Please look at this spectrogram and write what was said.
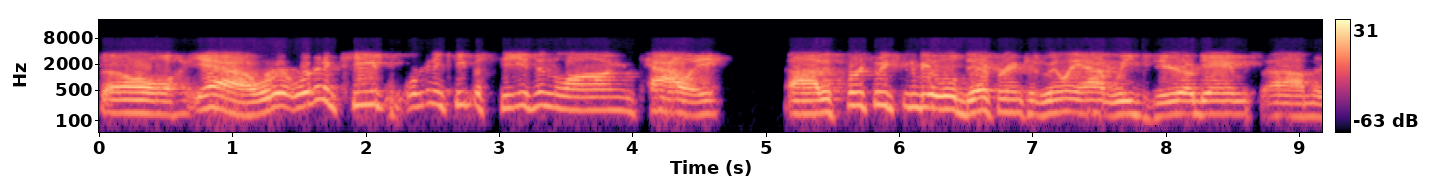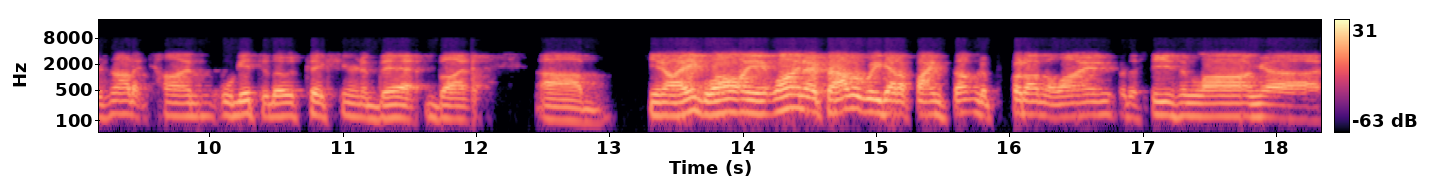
So yeah, we're we're gonna keep we're gonna keep a season long tally. Uh, this first week's gonna be a little different because we only have week zero games. Um, there's not a ton. We'll get to those picks here in a bit, but um, you know, I think Wally Wally and I probably got to find something to put on the line for the season long uh,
